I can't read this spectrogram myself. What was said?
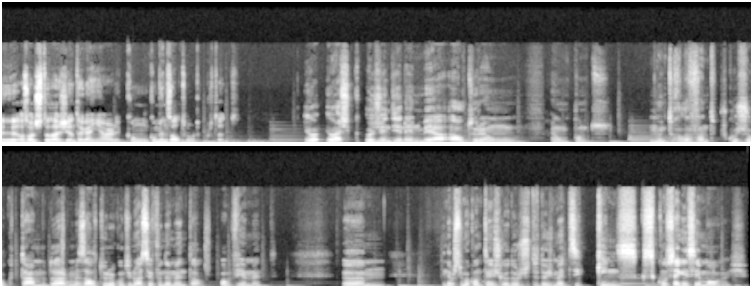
eh, aos olhos de toda a gente a ganhar com, com menos altura. Portanto, Eu, eu acho que hoje em dia na NBA a altura é um, é um ponto muito relevante porque o jogo está a mudar, mas a altura continua a ser fundamental, obviamente. Um, ainda por cima quando tem jogadores de 2,15m que se conseguem ser móveis.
